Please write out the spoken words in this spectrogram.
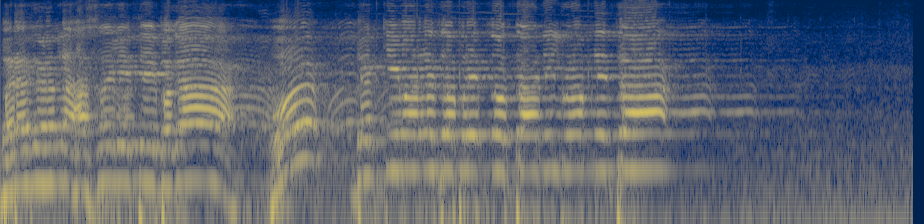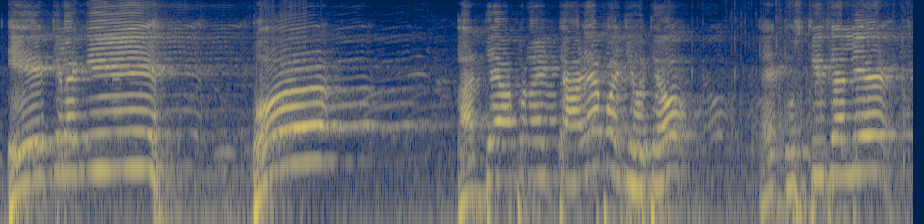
बऱ्याच जणांना हसायला येते बघा. हो डंकी मारण्याचा प्रयत्न होता अनिल ब्राह्मणेचा एक लंगी. हो. अद्याप नाही टाळ्या पाहिजे होत्या हो. हे कुस्ती चालली आहे?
